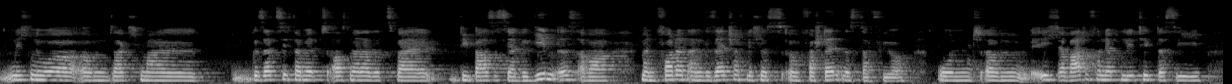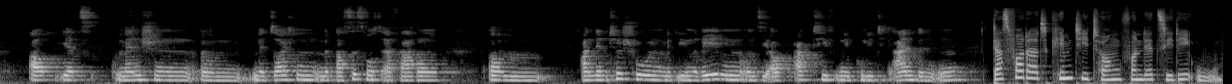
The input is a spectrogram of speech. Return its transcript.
nicht nur, ähm, sag ich mal, gesetzlich damit auseinandersetzt, weil die Basis ja gegeben ist, aber man fordert ein gesellschaftliches äh, Verständnis dafür. Und ähm, ich erwarte von der Politik, dass sie auch jetzt Menschen ähm, mit solchen, mit Rassismuserfahrungen ähm, an den Tisch holen, mit ihnen reden und sie auch aktiv in die Politik einbinden. Das fordert Kim Ti-Tong von der CDU.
